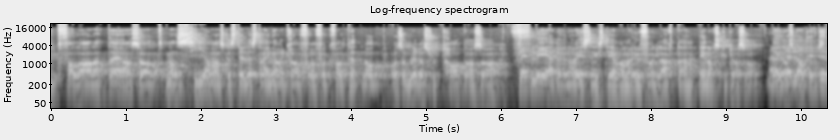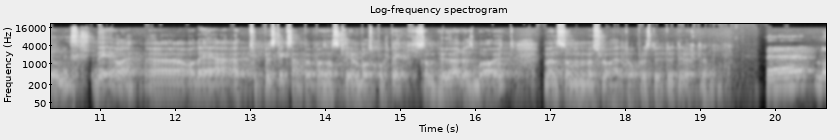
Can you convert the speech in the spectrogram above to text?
utfallet av dette er altså at man sier man skal stille strengere krav for å få kvaliteten opp. og så blir resultatet altså flere undervisningstimer med ufaglærte i norske klasserom. Det er, relativt ironisk. Det er jo det. Eh, og det er et typisk eksempel på en sånn skrivebordspolitikk som høres bra ut, men som slår helt håpløst ut ute i virkeligheten. Eh, nå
